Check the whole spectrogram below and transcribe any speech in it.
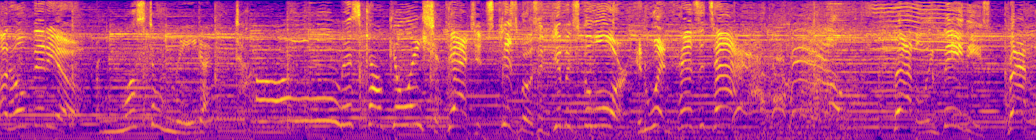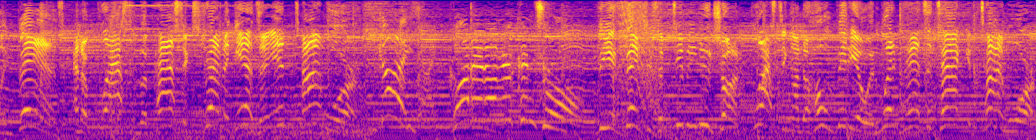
on home video. Must have made a tiny miscalculation. Gadgets, gizmos, and gimmicks galore in When Pants Attack. Battling babies, battling bands, and a blast from the past extravaganza in Time Warp. Guys, I got it under control. The Adventures of Jimmy Neutron blasting onto home video in When Pants Attack and Time Warp,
